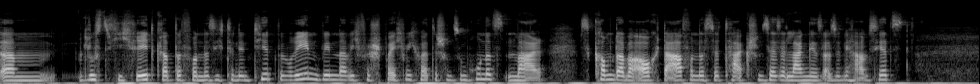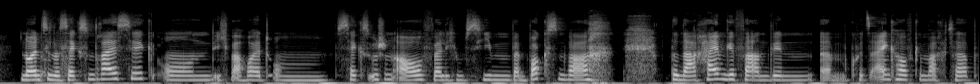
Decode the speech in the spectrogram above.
ähm, lustig, ich rede gerade davon, dass ich talentiert beim Reden bin, aber ich verspreche mich heute schon zum hundertsten Mal. Es kommt aber auch davon, dass der Tag schon sehr, sehr lang ist. Also wir haben es jetzt 19.36 Uhr und ich war heute um 6 Uhr schon auf, weil ich um 7 beim Boxen war, danach heimgefahren bin, ähm, kurz Einkauf gemacht habe.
